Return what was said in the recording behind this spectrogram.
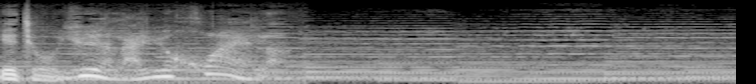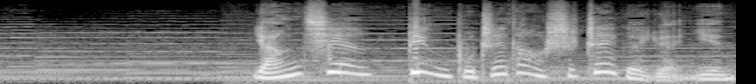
也就越来越坏了。杨倩并不知道是这个原因。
